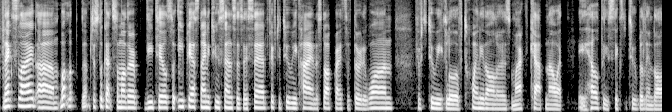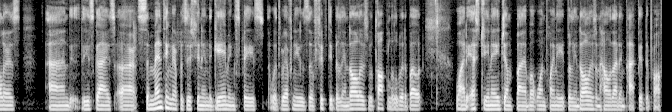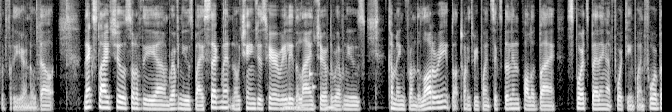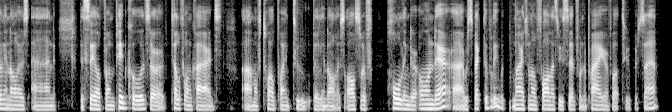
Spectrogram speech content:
Next slide. Um, well, look, just look at some other details. So EPS 92 cents, as I said, 52 week high and the stock price of 31. 52 week low of $20. Market cap now at a healthy $62 billion. And these guys are cementing their position in the gaming space with revenues of $50 billion. We'll talk a little bit about why the SG&A jumped by about $1.8 billion and how that impacted the profit for the year, no doubt. Next slide shows sort of the um, revenues by segment. No changes here, really. The lion's share of the revenues coming from the lottery, about 23.6 billion, followed by sports betting at 14.4 billion dollars, and the sale from PIN codes or telephone cards um, of 12.2 billion dollars. All sort of holding their own there, uh, respectively, with marginal fall, as we said, from the prior year of about 2%.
